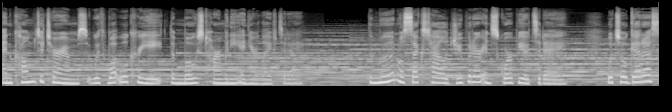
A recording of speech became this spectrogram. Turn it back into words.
and come to terms with what will create the most harmony in your life today. The moon will sextile Jupiter in Scorpio today, which will get us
